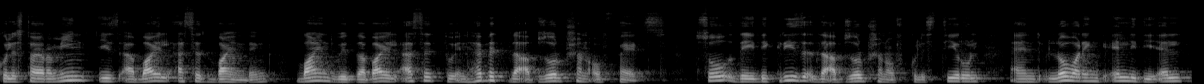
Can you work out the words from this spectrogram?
cholestyramine is a bile acid binding bind with the bile acid to inhibit the absorption of fats so they decrease the absorption of cholesterol and lowering LDL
